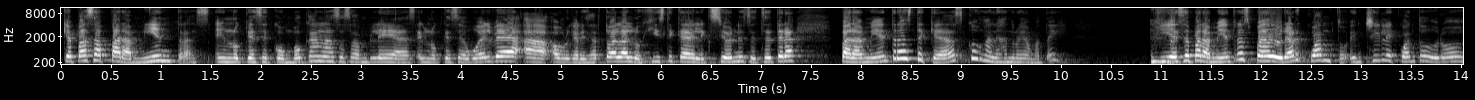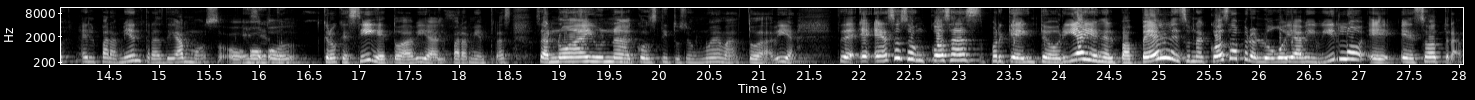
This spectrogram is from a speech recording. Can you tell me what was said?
¿qué pasa para mientras? En lo que se convocan las asambleas, en lo que se vuelve a, a organizar toda la logística de elecciones, etcétera. Para mientras te quedas con Alejandro Yamatei. Y ese para mientras puede durar cuánto? En Chile, ¿cuánto duró el para mientras, digamos? O, creo que sigue todavía el para mientras. O sea, no hay una constitución nueva todavía. Entonces, e, esas son cosas, porque en teoría y en el papel es una cosa, pero luego ya vivirlo eh, es otra.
